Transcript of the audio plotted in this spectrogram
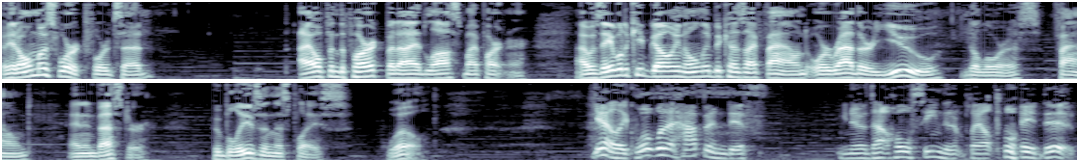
It almost worked, Ford said. I opened the park, but I had lost my partner. I was able to keep going only because I found, or rather you, Dolores, found an investor who believes in this place. Will. yeah like what would have happened if you know that whole scene didn't play out the way it did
